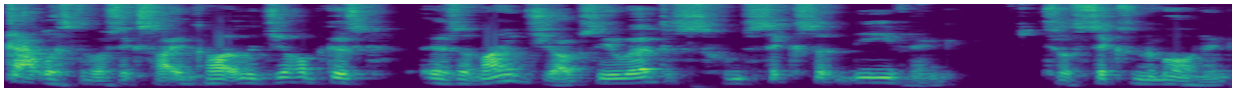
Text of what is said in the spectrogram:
that was the most exciting part of the job because it was a night job, so you worked from six in the evening till six in the morning.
